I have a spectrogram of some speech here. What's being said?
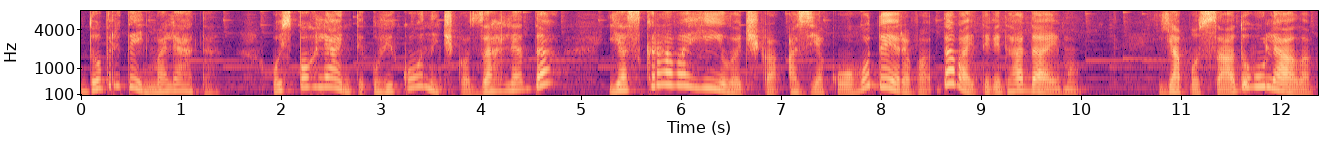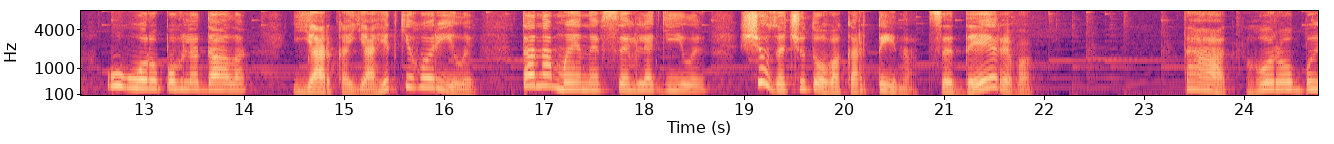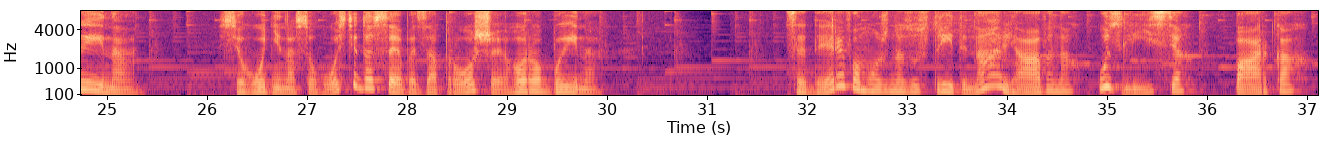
Добрий день, малята. Ось погляньте у віконечко загляда яскрава гілочка. А з якого дерева? Давайте відгадаємо. Я по саду гуляла, угору поглядала, ярка ягідки горіли, та на мене все гляділи. Що за чудова картина? Це дерево. Так, горобина. Сьогодні нас у гості до себе запрошує горобина. Це дерево можна зустріти на галявинах, узліссях, парках.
